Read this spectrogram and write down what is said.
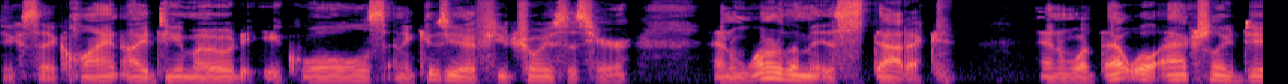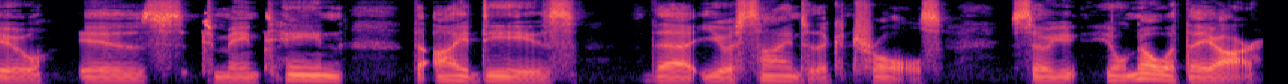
You can say client ID mode equals, and it gives you a few choices here. And one of them is static. And what that will actually do is to maintain the IDs that you assign to the controls. So you, you'll know what they are.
